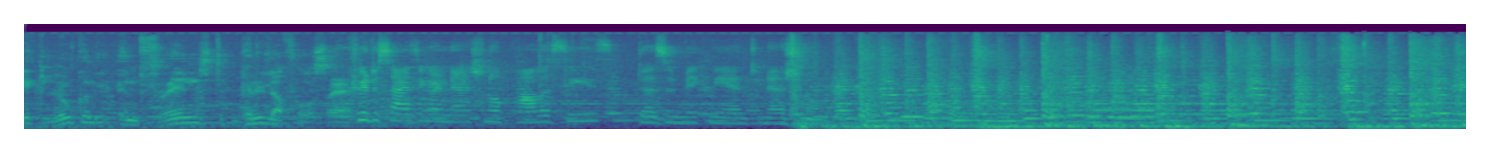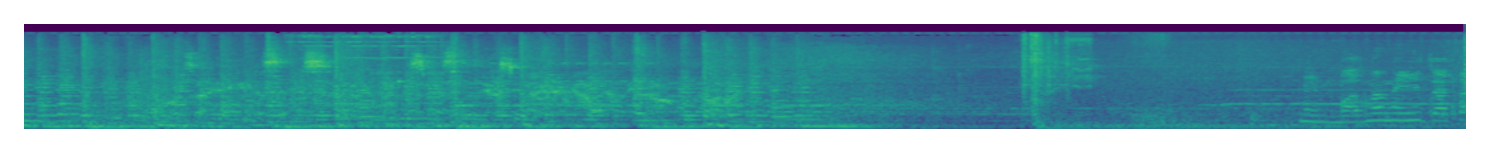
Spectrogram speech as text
एक locally infringed guerrilla force है Criticizing our national policies doesn't make me जाना नहीं चाहता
